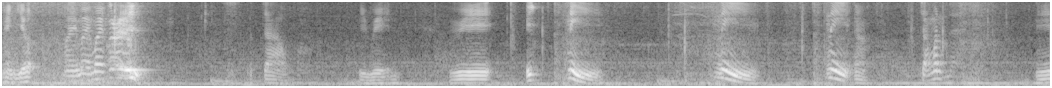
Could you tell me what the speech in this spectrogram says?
แม่งเยอะไม่ไม่ไม่เอ้พระเจ้ามีเวนเวอีนี่นี่นี่อะ จังมัน นี่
